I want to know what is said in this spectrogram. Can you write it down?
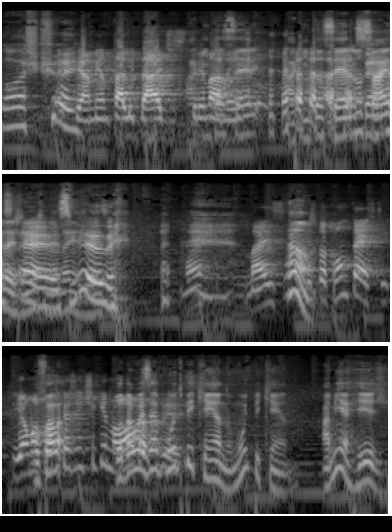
Lógico que Tem a mentalidade A quinta extremamente. série, a quinta série não sai da gente. É, não isso mesmo. Né? Mas Não. isso acontece. E é uma Vou coisa falar- que a gente ignora. Vou dar um exemplo muito vezes. pequeno, muito pequeno. A minha rede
